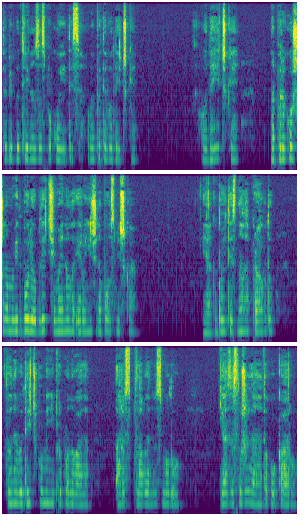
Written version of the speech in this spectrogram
Тобі потрібно заспокоїтися, випити водички. Водички. На перекошеному від болю обличчі майнула іронічна посмішка. Якби ти знала правду, то не водичку мені пропонувала б, а розплавлену смолу. Я заслужила на таку кару.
